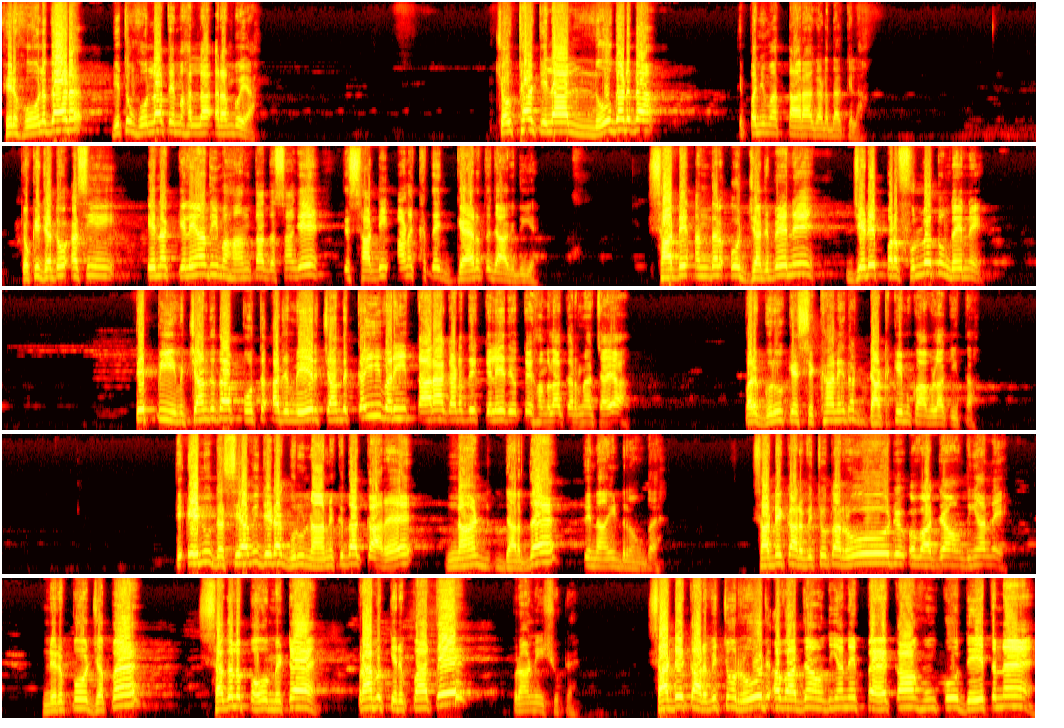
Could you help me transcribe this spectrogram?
ਫਿਰ ਹੋਲਗੜ੍ਹ, ਜਿੱਥੋਂ ਹੋਲਾ ਤੇ ਮਹੱਲਾ ਆਰੰਭ ਹੋਇਆ। ਚੌਥਾ ਕਿਲਾ ਲੋਹਗੜ ਦਾ ਤੇ ਪੰਜਵਾਂ ਤਾਰਾਗੜ ਦਾ ਕਿਲਾ। ਕਿਉਂਕਿ ਜਦੋਂ ਅਸੀਂ ਇਹਨਾਂ ਕਿਲਿਆਂ ਦੀ ਮਹਾਨਤਾ ਦੱਸਾਂਗੇ ਤੇ ਸਾਡੀ ਅਣਖ ਤੇ ਗੈਰਤ ਜਾਗਦੀ ਹੈ। ਸਾਡੇ ਅੰਦਰ ਉਹ ਜਜ਼ਬੇ ਨੇ ਜਿਹੜੇ ਪ੍ਰਫੁੱਲਤ ਹੁੰਦੇ ਨੇ। ਤੇ ਭੀਮ ਚੰਦ ਦਾ ਪੁੱਤ ਅਜਮੇਰ ਚੰਦ ਕਈ ਵਾਰੀ ਤਾਰਾਗੜ ਦੇ ਕਿਲੇ ਦੇ ਉੱਤੇ ਹਮਲਾ ਕਰਨਾ ਚਾਹਿਆ। ਪਰ ਗੁਰੂ ਕੇ ਸਿੱਖਾਂ ਨੇ ਤਾਂ ਡਟ ਕੇ ਮੁਕਾਬਲਾ ਕੀਤਾ। ਤੇ ਇਹਨੂੰ ਦੱਸਿਆ ਵੀ ਜਿਹੜਾ ਗੁਰੂ ਨਾਨਕ ਦਾ ਘਰ ਹੈ, ਨਾ ਡਰਦਾ ਤੇ ਨਾ ਹੀ ਡਰਾਉਂਦਾ ਸਾਡੇ ਘਰ ਵਿੱਚੋਂ ਤਾਂ ਰੋਜ਼ ਆਵਾਜ਼ਾਂ ਆਉਂਦੀਆਂ ਨੇ। ਨਿਰਪੋ ਜਪੈ, ਸਗਲ ਭਉ ਮਿਟੈ, ਪ੍ਰਭ ਕਿਰਪਾ ਤੇ ਪ੍ਰਾਣੀ ਛੁਟੈ। ਸਾਡੇ ਘਰ ਵਿੱਚੋਂ ਰੋਜ਼ ਆਵਾਜ਼ਾਂ ਆਉਂਦੀਆਂ ਨੇ, ਭੈ ਕਾ ਹੂੰ ਦੇਤ ਨੈ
